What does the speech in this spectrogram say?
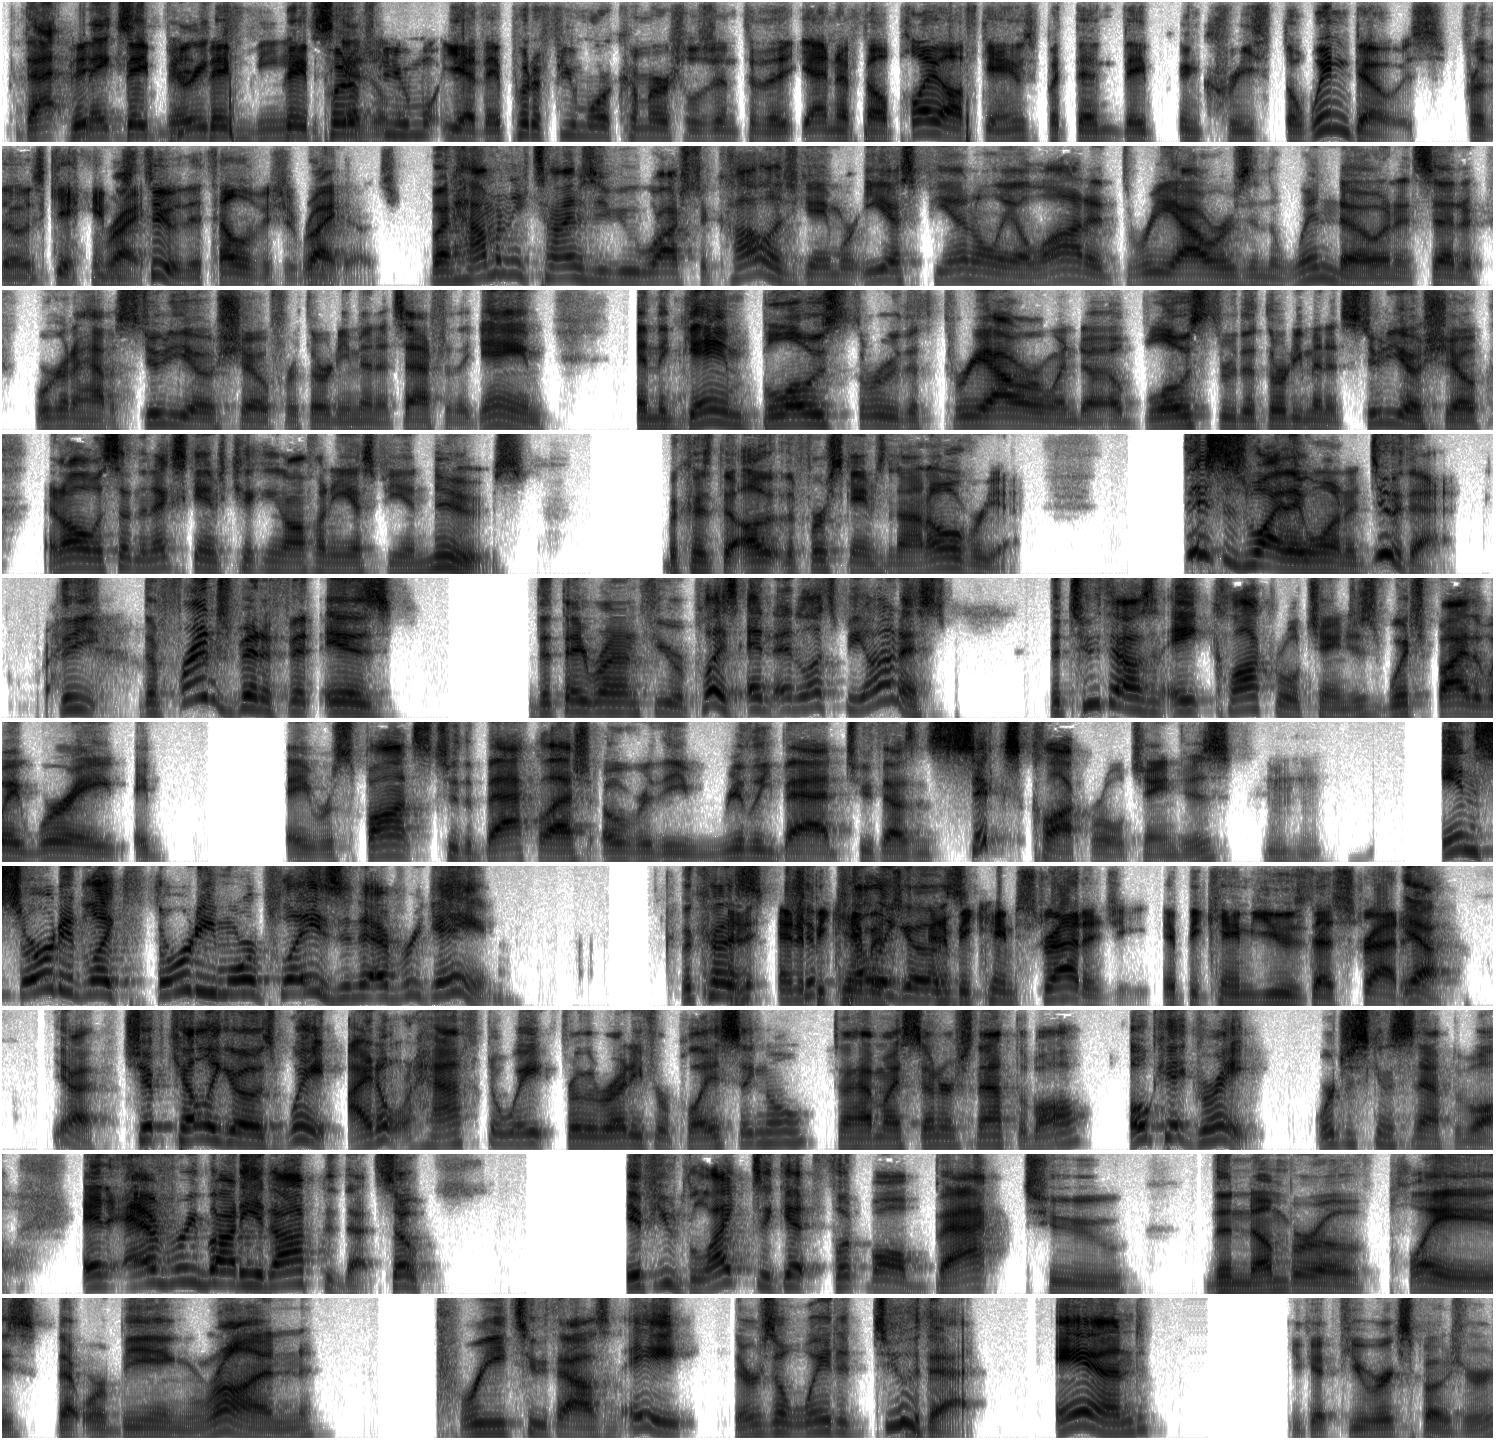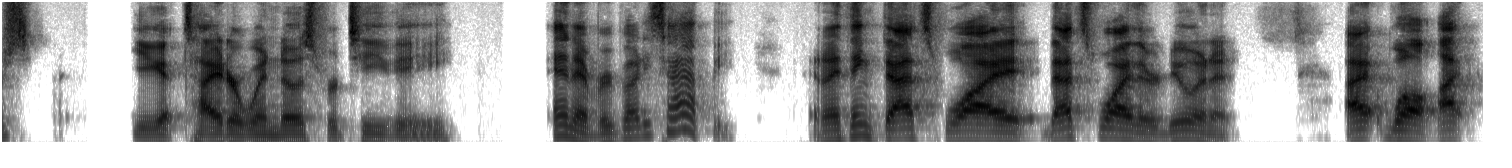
that they, makes they, it very they, convenient. They put a few more, yeah, they put a few more commercials into the NFL playoff games, but then they increased the windows for those games right. too, the television right. windows. But how many times have you watched a college game where ESPN only allotted three hours in the window and it said we're going to have a studio show for 30 minutes after the game? And the game blows through the three hour window, blows through the 30 minute studio show, and all of a sudden the next game's kicking off on ESPN News because the other, the first game's not over yet. This is why they want to do that the the fringe benefit is that they run fewer plays. And and let's be honest, the 2008 clock rule changes, which by the way were a a, a response to the backlash over the really bad 2006 clock rule changes, mm-hmm. inserted like 30 more plays into every game. Because and, and it became a, goes, and it became strategy. It became used as strategy. Yeah. Yeah. Chip Kelly goes, wait, I don't have to wait for the ready for play signal to have my center snap the ball. Okay, great. We're just going to snap the ball. And everybody adopted that. So if you'd like to get football back to the number of plays that were being run pre 2008, there's a way to do that. And you get fewer exposures, you get tighter windows for TV, and everybody's happy. And I think that's why that's why they're doing it. I well, I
